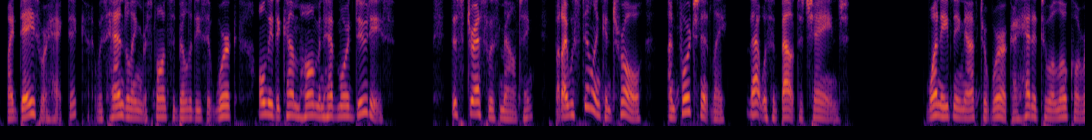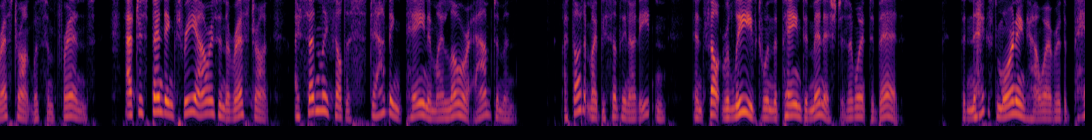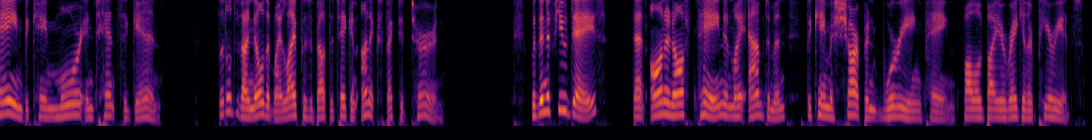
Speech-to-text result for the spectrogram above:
My days were hectic. I was handling responsibilities at work only to come home and have more duties. The stress was mounting, but I was still in control. Unfortunately, that was about to change. One evening after work, I headed to a local restaurant with some friends. After spending three hours in the restaurant, I suddenly felt a stabbing pain in my lower abdomen. I thought it might be something I'd eaten, and felt relieved when the pain diminished as I went to bed. The next morning, however, the pain became more intense again. Little did I know that my life was about to take an unexpected turn. Within a few days, that on and off pain in my abdomen became a sharp and worrying pain, followed by irregular periods.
